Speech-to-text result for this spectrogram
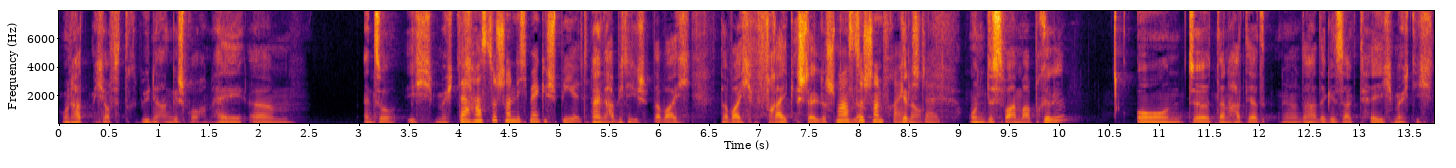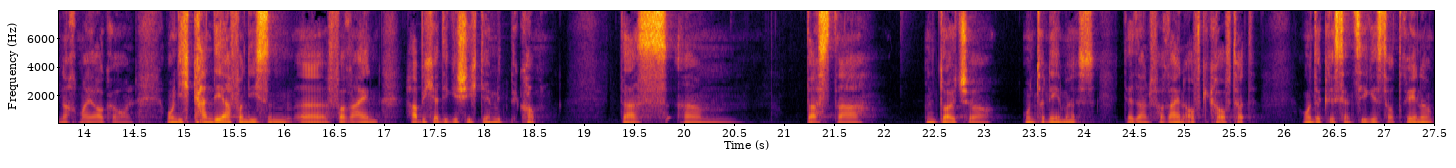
und hat mich auf der Tribüne angesprochen. Hey, ähm, Enzo, ich möchte Da hast du schon nicht mehr gespielt. Nein, habe ich nicht gespielt. Da war ich, da war ich freigestellter Spieler. Warst du schon freigestellt? Genau. Und das war im April. Und äh, dann, hat er, äh, dann hat er gesagt, hey, ich möchte dich nach Mallorca holen. Und ich kannte ja von diesem äh, Verein, habe ich ja die Geschichte mitbekommen, dass, ähm, dass da ein deutscher Unternehmer ist, der da einen Verein aufgekauft hat. Und der Christian Ziege ist dort Trainer.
